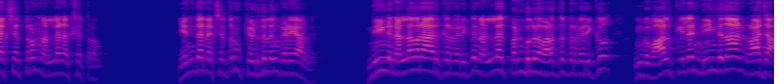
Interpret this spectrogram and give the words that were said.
நட்சத்திரம் நல்ல நட்சத்திரம். எந்த நட்சத்திரம் கெடுதலும் கிடையாது. நீங்கள் நல்லவராக இருக்கிற வரைக்கும் நல்ல பண்புகளை வளர்த்துக்கிற வரைக்கும் உங்கள் வாழ்க்கையில் நீங்கள் தான் ராஜா.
